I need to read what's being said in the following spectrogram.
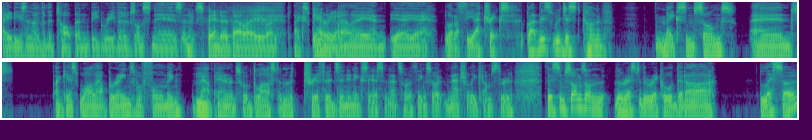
80s and over the top and big reverbs on snares and Like Ballet, like like On. ballet and yeah, yeah, a lot of theatrics. But this we just kind of make some songs, and I guess while our brains were forming, our parents were blasting the Triffids and INXS and that sort of thing. So it naturally comes through. There's some songs on the rest of the record that are less so.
